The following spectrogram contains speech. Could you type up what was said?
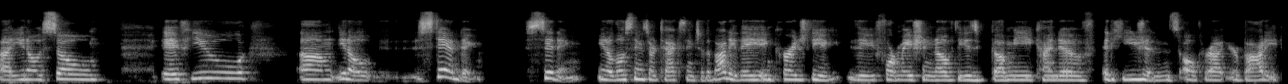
Uh, you know, so if you, um, you know, standing, sitting. You know those things are taxing to the body. They encourage the the formation of these gummy kind of adhesions all throughout your body.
